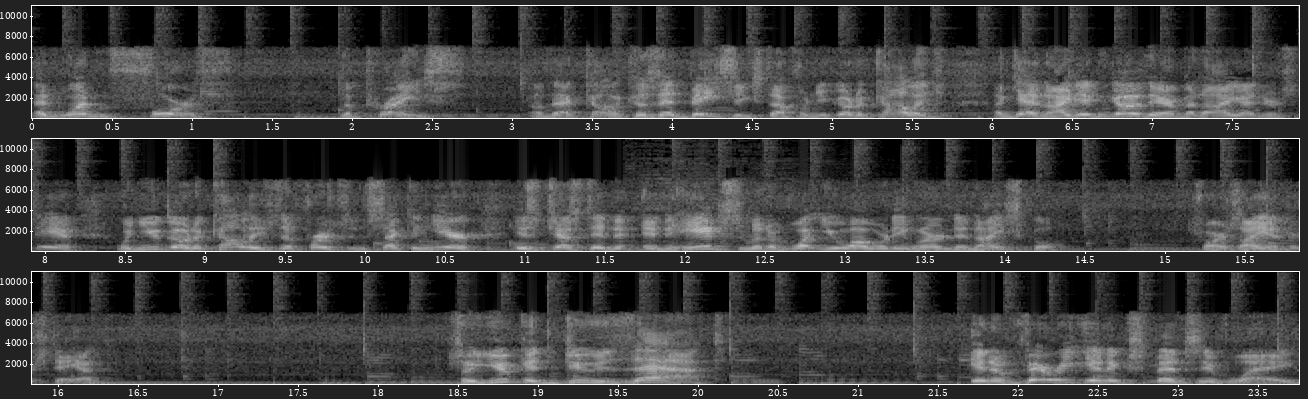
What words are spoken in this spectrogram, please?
at one fourth the price of that college. Because that basic stuff, when you go to college, again, I didn't go there, but I understand. When you go to college, the first and second year is just an enhancement of what you already learned in high school, as far as I understand. So you could do that in a very inexpensive way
